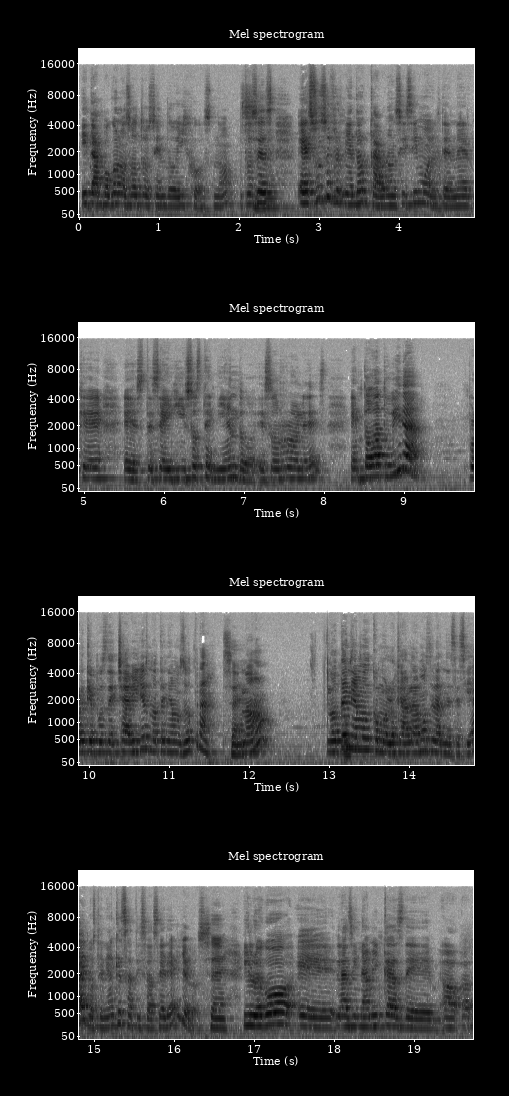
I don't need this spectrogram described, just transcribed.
Y tampoco nosotros siendo hijos, ¿no? Entonces, Sí. es un sufrimiento cabroncísimo el tener que este, seguir sosteniendo esos roles en toda tu vida. Porque pues de chavillos no teníamos otra, Sí. ¿no? No teníamos como lo que hablamos de las necesidades, los tenían que satisfacer ellos. Sí. Y luego eh, las dinámicas de, ah, ah,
